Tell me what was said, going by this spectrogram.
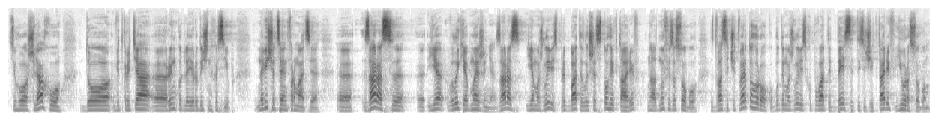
цього шляху до відкриття е, ринку для юридичних осіб. Навіщо ця інформація? Зараз є великі обмеження. Зараз є можливість придбати лише 100 гектарів на одну фізособу. З 24-го року буде можливість купувати 10 тисяч гектарів юрособам.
